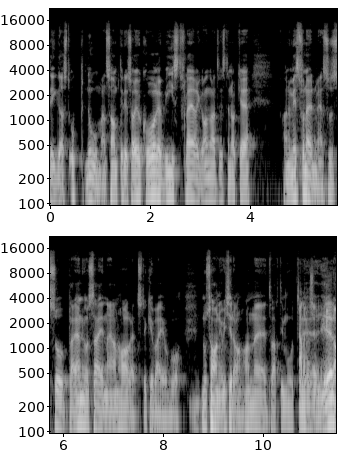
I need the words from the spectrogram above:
digges opp nå. Men samtidig så har jo Kåre vist flere ganger at hvis det er noe han er misfornøyd med, så, så pleier han jo å si nei, han har et stykke vei å gå. Nå sa han jo ikke det. Han er tvert imot Ja, men altså, eh, Løv,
